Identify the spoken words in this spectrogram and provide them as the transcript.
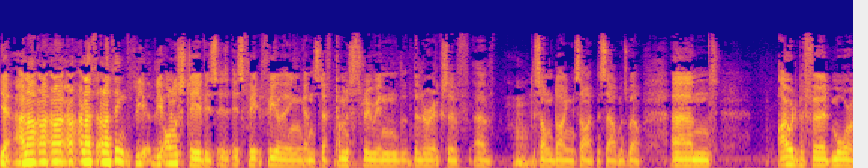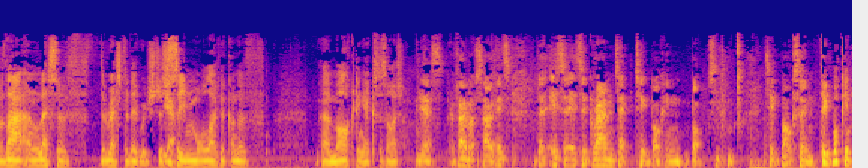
Yeah, and I, I, I, and I, th- and I think the the honesty of his, his, his feeling and stuff comes through in the, the lyrics of, of the song "Dying Inside" this album as well. And I would have preferred more of that and less of the rest of it, which just Yeah. seemed more like a kind of uh, marketing exercise. Yes, very much so. It's it's it's a grand tick, tick boxing box tick boxing Tick bocking.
